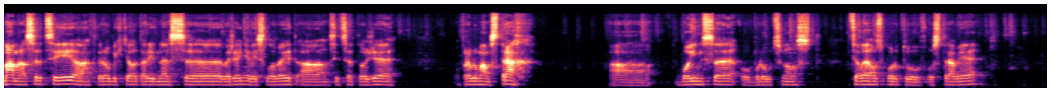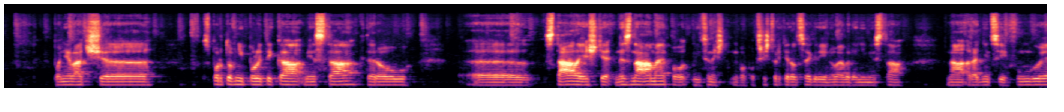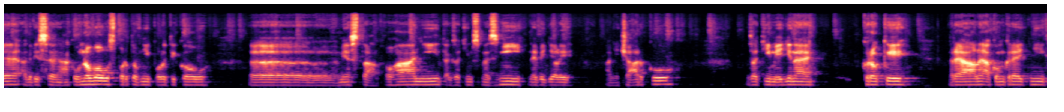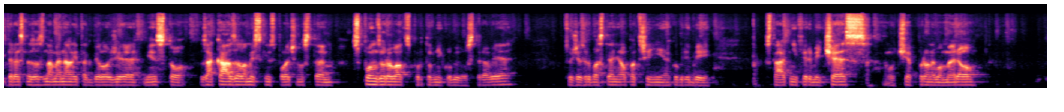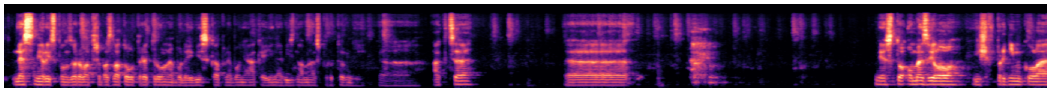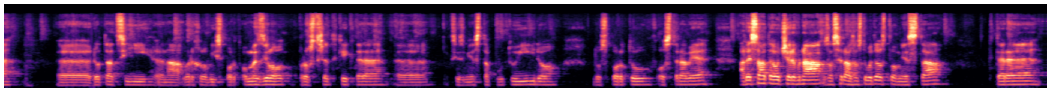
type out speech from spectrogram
mám na srdci a kterou bych chtěl tady dnes veřejně vyslovit a sice to, že opravdu mám strach a bojím se o budoucnost celého sportu v Ostravě, poněvadž sportovní politika města, kterou stále ještě neznáme po více než nebo po tři čtvrtě roce, kdy nové vedení města na radnici funguje a kdy se nějakou novou sportovní politikou e, města ohání, tak zatím jsme z ní neviděli ani čárku. Zatím jediné kroky reálné a konkrétní, které jsme zaznamenali, tak bylo, že město zakázalo městským společnostem sponzorovat sportovní kluby v Ostravě což je zhruba stejné opatření, jako kdyby státní firmy ČES, nebo ČEPRO, nebo MERO nesměli sponzorovat třeba Zlatou tretru nebo Davis Cup nebo nějaké jiné významné sportovní uh, akce. Uh, město omezilo již v prvním kole uh, dotací na vrcholový sport, omezilo prostředky, které jaksi z města putují do do sportu v Ostravě. A 10. června zasedá zastupitelstvo města, které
